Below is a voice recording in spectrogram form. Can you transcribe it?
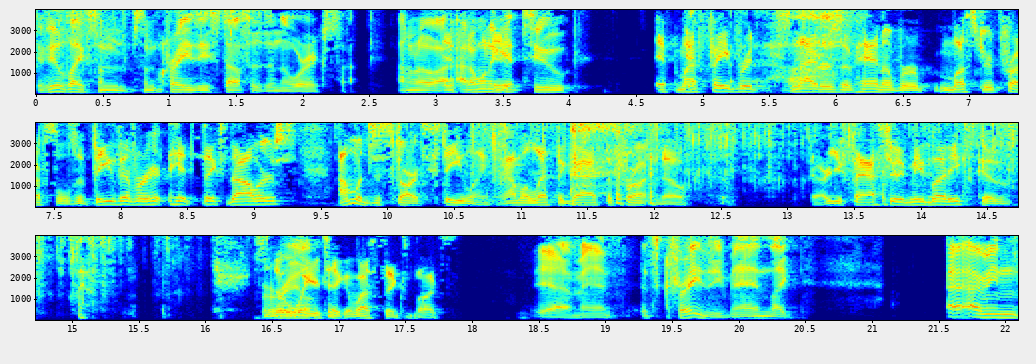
it feels like some some crazy stuff is in the works. I don't know. If, I, don't want to get too. If my favorite uh, Snyder's of Hanover mustard pretzels, if these ever hit six dollars, I'm gonna just start stealing. I'm gonna let the guy at the front know. Are you faster than me, buddy? Because there's no real. way you're taking my six bucks. Yeah, man, it's crazy, man. Like, I, I mean,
